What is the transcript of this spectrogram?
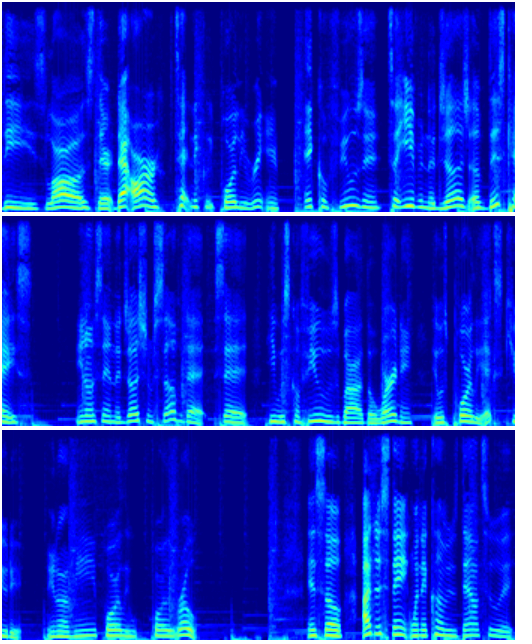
these laws there that are technically poorly written and confusing to even the judge of this case. You know I'm saying? The judge himself that said he was confused by the wording. It was poorly executed. You know what I mean? Poorly poorly wrote. And so I just think when it comes down to it,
